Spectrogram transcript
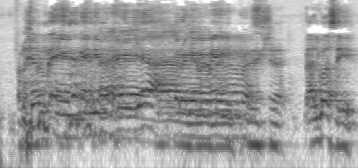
en, en- en MMA, ya, pero en MMA. Algo así.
